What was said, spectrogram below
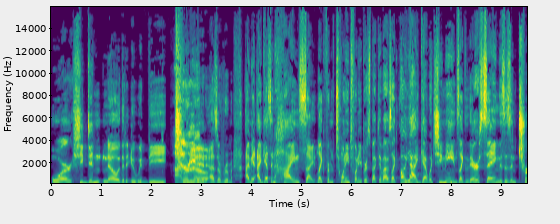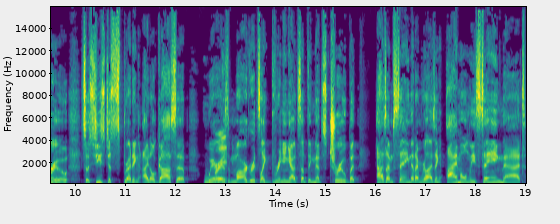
or she didn't know that it would be treated as a rumor. I mean, I guess in hindsight, like from 2020 perspective, I was like, oh yeah, I get what she means. Like they're saying this isn't true. So she's just spreading idle gossip. Whereas right. Margaret's like bringing out something that's true. But as I'm saying that, I'm realizing I'm only saying that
